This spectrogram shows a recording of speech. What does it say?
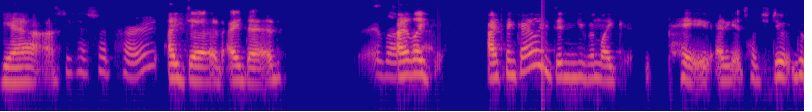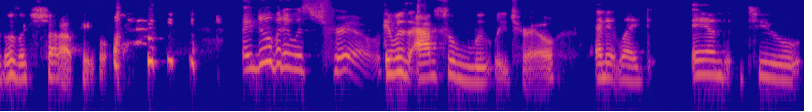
yeah, Did you catch that part? I did, I did. I love. I like, that. I think I like didn't even like pay any attention to it because I was like, "Shut up, Hazel." I know, but it was true. It was absolutely true. And it like and to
